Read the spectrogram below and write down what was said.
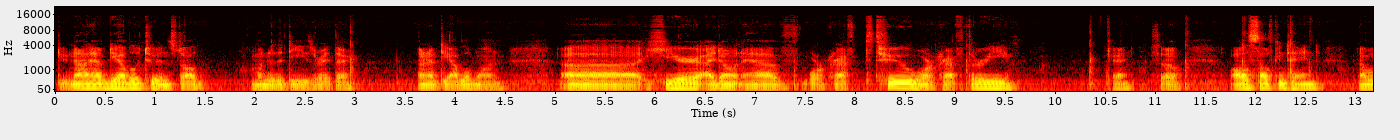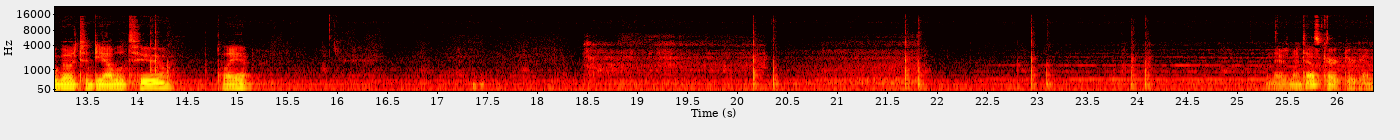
do not have Diablo 2 installed. I'm under the D's right there. I don't have Diablo 1. Uh, here I don't have Warcraft 2, Warcraft 3. Okay, so all self-contained. Now we'll go to Diablo 2, play it. Character again.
